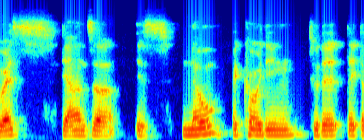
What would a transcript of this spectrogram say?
US, the answer is no, according to the data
